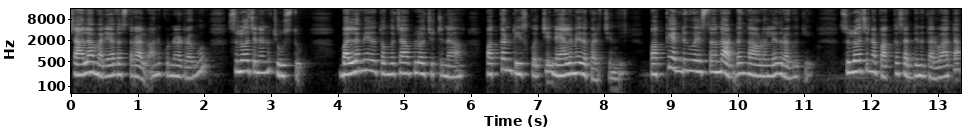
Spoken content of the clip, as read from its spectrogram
చాలా మర్యాదస్తరాలు అనుకున్నాడు రఘు సులోచనను చూస్తూ. బల్ల మీద తొంగచాపలో చుట్టిన పక్కన తీసుకొచ్చి నేల మీద పరిచింది. పక్క ఎందుకు వేస్తోందో అర్థం కావడం లేదు రఘుకి. సులోచన పక్క సర్దిన తర్వాత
